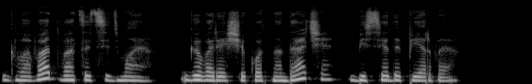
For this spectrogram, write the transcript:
Глава 27. Говорящий кот на даче. Беседа первая.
